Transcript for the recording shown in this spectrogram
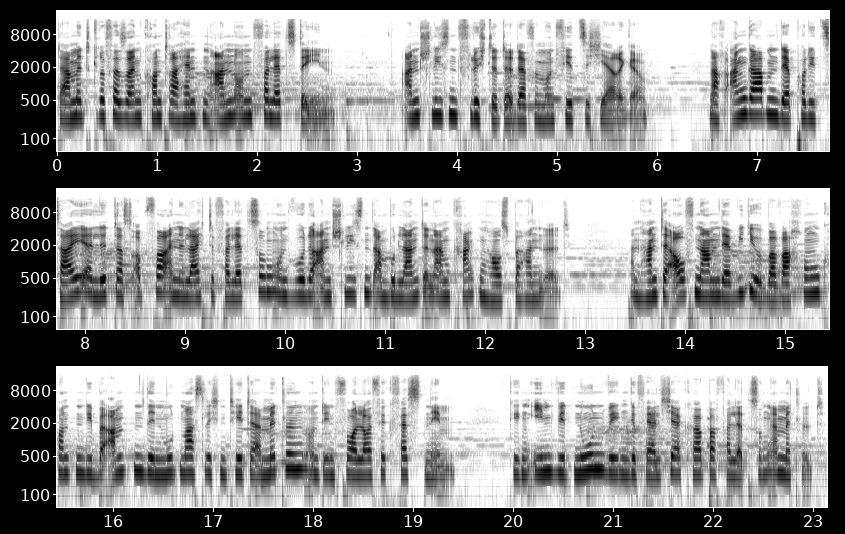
Damit griff er seinen Kontrahenten an und verletzte ihn. Anschließend flüchtete der 45-Jährige. Nach Angaben der Polizei erlitt das Opfer eine leichte Verletzung und wurde anschließend ambulant in einem Krankenhaus behandelt. Anhand der Aufnahmen der Videoüberwachung konnten die Beamten den mutmaßlichen Täter ermitteln und ihn vorläufig festnehmen. Gegen ihn wird nun wegen gefährlicher Körperverletzung ermittelt.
